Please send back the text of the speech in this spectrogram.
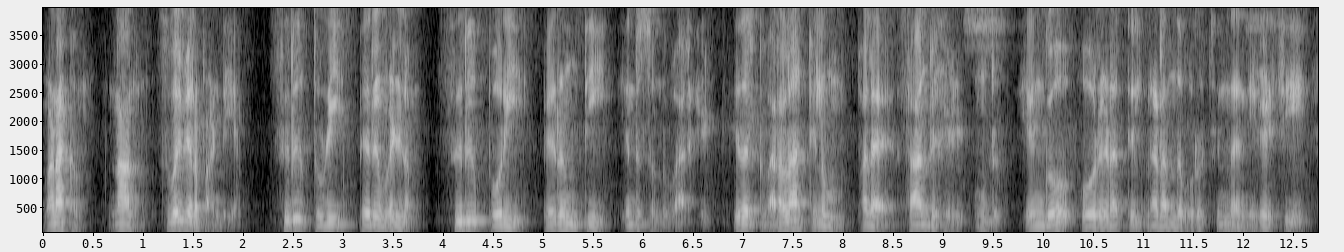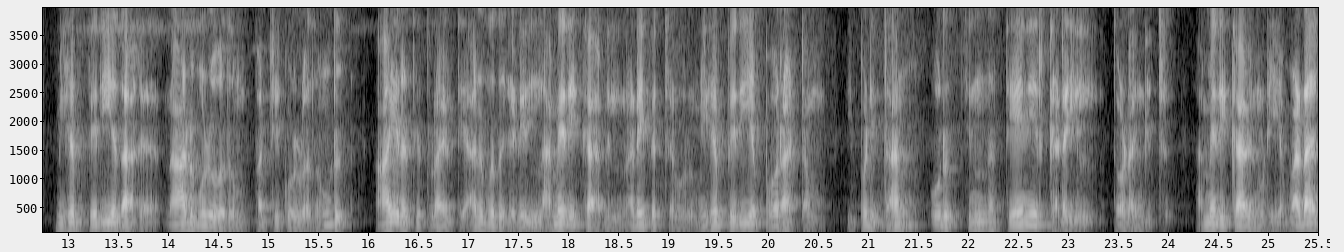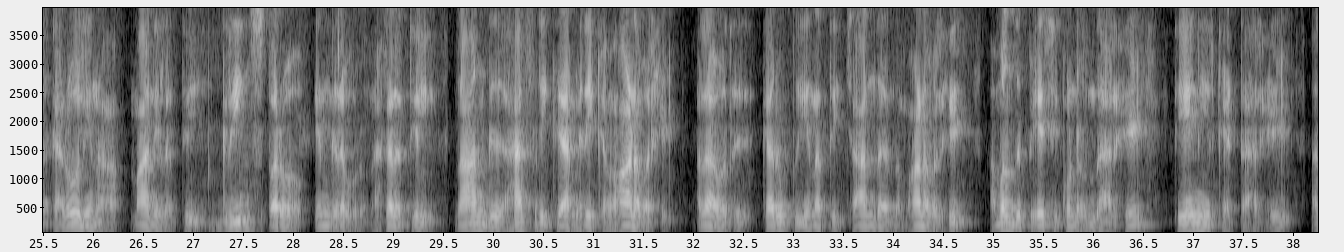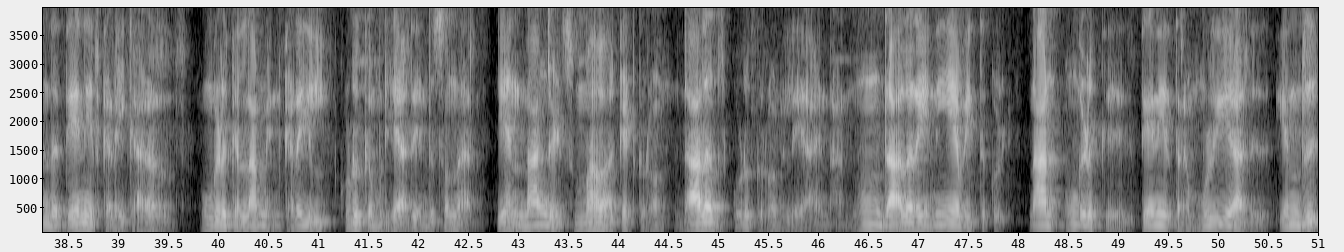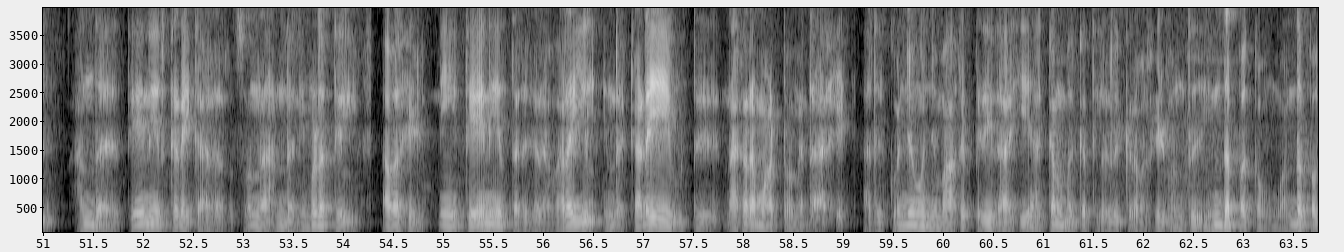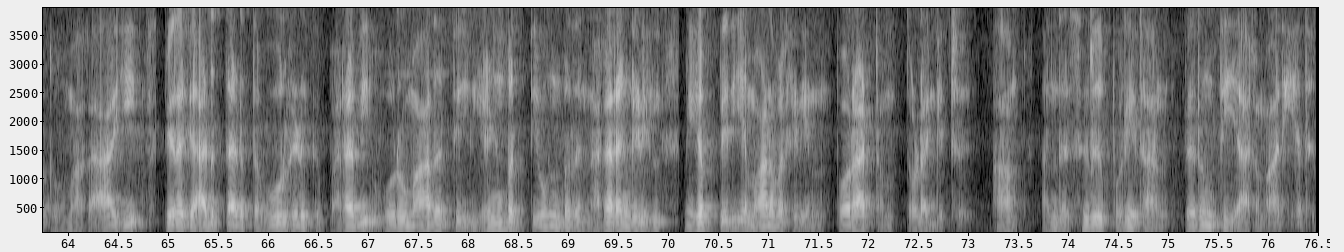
வணக்கம். நான் சுபவீரபாண்டியன் சிறு துளி பெரு வெள்ளம் சிறு பொறி பெருந்தீ என்று சொல்லுவார்கள். இதற்கு வரலாற்றிலும் பல சான்றுகள் உண்டு. எங்கோ ஓரிடத்தில் நடந்த ஒரு சின்ன நிகழ்ச்சி மிக பெரியதாக நாடு முழுவதும் பற்றி கொள்வதுண்டு ஆயிரத்தி தொள்ளாயிரத்தி அறுபதுகளில் அமெரிக்காவில் நடைபெற்ற ஒரு மிகப்பெரிய போராட்டம் இப்படித்தான் ஒரு சின்ன தேநீர் கடையில் தொடங்கிற்று. அமெரிக்காவினுடைய வட கரோலினா மாநிலத்தில் கிரீன்ஸ்பரோ என்கிற ஒரு நகரத்தில் நான்கு ஆப்பிரிக்க அமெரிக்க மாணவர்கள் அதாவது கருப்பு இனத்தை சார்ந்த அந்த மாணவர்கள் அமர்ந்து பேசிக்கொண்டிருந்தார்கள் தேநீர் கேட்டார்கள். அந்த தேநீர் கடைக்காரர் உங்களுக்கெல்லாம் என் கடையில் கொடுக்க முடியாது என்று சொன்னார். ஏன் நாங்கள் சும்மாவா கேட்கிறோம்? டாலர் கொடுக்கிறோம் இல்லையா? என்றான். உன் டாலரை நீயே வைத்துக்கொள். நான் உங்களுக்கு தேநீர் தர முடியாது என்று அந்த தேநீர் கடைக்காரர் சொன்ன அந்த நிமிடத்தில் அவர்கள் நீ தேநீர் தருகிற வரையில் இந்த கடையை விட்டு நகர மாட்டோம் என்றார்கள். அது கொஞ்சம் கொஞ்சமாக பெரிதாகி அக்கம் பக்கத்தில் இருக்கிறவர்கள் வந்து இந்த பக்கமும் அந்த பக்கமுமாக ஆகி பிறகு அடுத்தடுத்த ஊர்களுக்கு பரவி ஒரு மாதத்தில் எண்பத்தி ஒன்பது நகரங்களில் மிகப்பெரிய மாணவர்களின் போராட்டம் தொடங்கிற்று. ஆம் அந்த சிறு பொறிதான் பெரும் தீயாக மாறியது.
